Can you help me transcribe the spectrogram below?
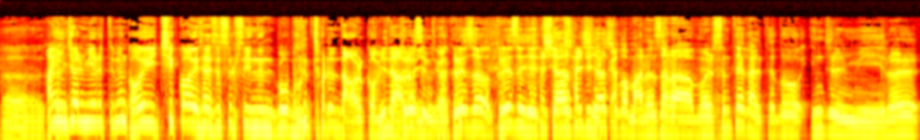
어, 아, 인절미를 뜨면 거의 치과 의사에서 쓸 수 있는 모범처럼 나올 겁니다. 그렇습니다. 이쪽. 그래서 그래서 이제 살- 치아, 살지니까. 치아 수가 많은 사람을 네. 선택할 때도 인절미를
